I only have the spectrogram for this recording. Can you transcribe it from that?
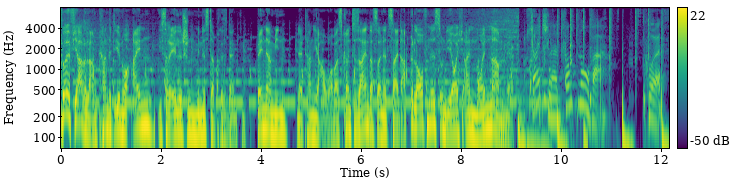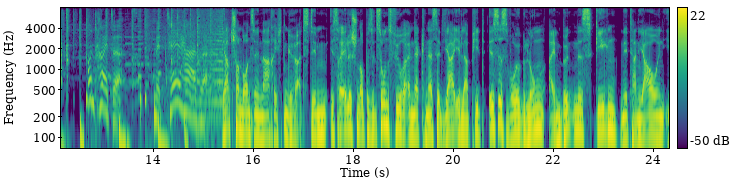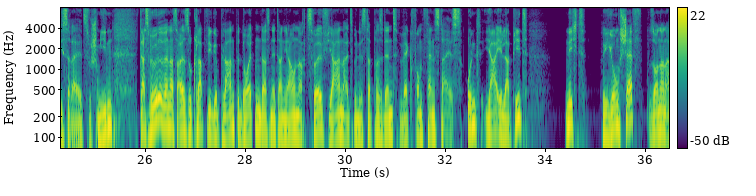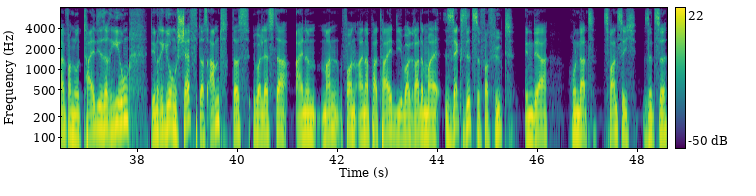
Zwölf Jahre lang kanntet ihr nur einen israelischen Ministerpräsidenten, Benjamin Netanyahu. Aber es könnte sein, dass seine Zeit abgelaufen ist und ihr euch einen neuen Namen merken müsst. Deutschlandfunk Nova. Kurz und heute mit Till. Ihr habt schon bei uns in den Nachrichten gehört. Dem israelischen Oppositionsführer in der Knesset, Yair Lapid, ist es wohl gelungen, ein Bündnis gegen Netanyahu in Israel zu schmieden. Das würde, wenn das alles so klappt wie geplant, bedeuten, dass Netanyahu nach zwölf Jahren als Ministerpräsident weg vom Fenster ist. Und Yair Lapid nicht Regierungschef, sondern einfach nur Teil dieser Regierung. Den Regierungschef, das Amt, das überlässt er einem Mann von einer Partei, die über gerade mal sechs Sitze verfügt in der 120 Sitze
